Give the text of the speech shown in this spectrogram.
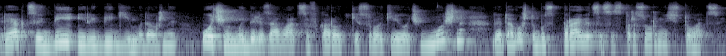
реакция «би» или «беги». Мы должны очень мобилизоваться в короткие сроки и очень мощно для того, чтобы справиться со стрессорной ситуацией.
